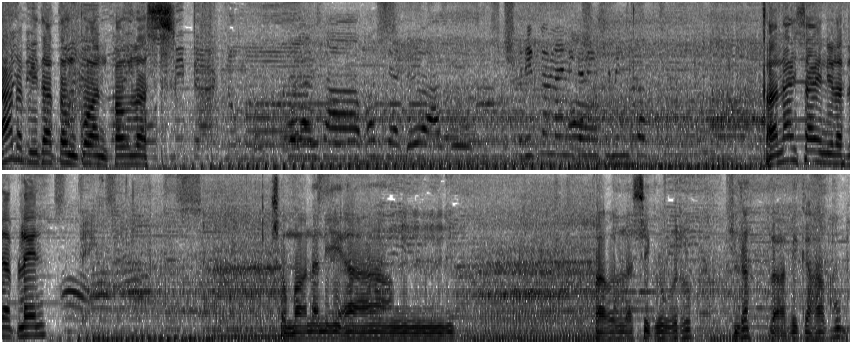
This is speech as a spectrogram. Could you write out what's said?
Ah, napita tong kuan, Paulas. Wala sa konsya. Dito na ni kaning siminto. Ah, naisay nila sa plane. Oo. So ni ang Paula siguro. Da, grabe kahabog.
